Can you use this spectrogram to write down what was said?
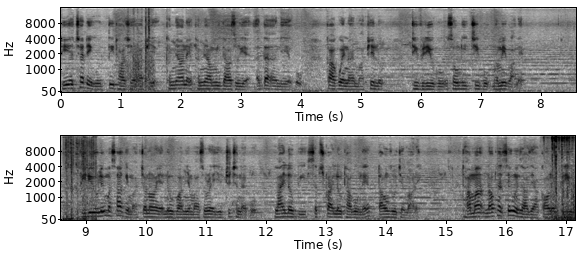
ဒီအချက်တွေကိုသိထားခြင်းအဖြစ်ခမည်းနဲ့ခမည်းမိသားစုရဲ့အသက်အန္တရာယ်ကိုကာကွယ်နိုင်မှာဖြစ်လို့ဒီဗီဒီယိုကိုအဆုံးထိကြည့်ဖို့မမေ့ပါနဲ့။ဗီဒီယိုလေးမစခင်မှာကျွန်တော်ရဲ့ Nova မြန်မာဆိုတဲ့ YouTube channel ကို like လုပ်ပြီး subscribe လုပ်ထားဖို့လည်းတောင်းဆိုချင်ပါတယ်။ဒါမှနောက်ထပ်စိတ်ဝင်စားစရာကောင်းတဲ့ဗီဒီယို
